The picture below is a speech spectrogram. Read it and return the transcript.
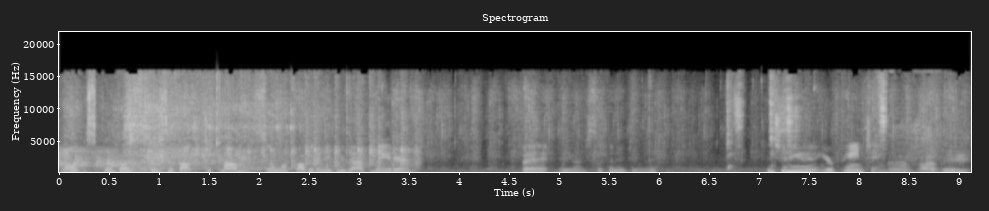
Well, the school bus is about to come, so we're probably going to do that later. But we are still going to do it. Continue your painting. Oh, Bobby.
